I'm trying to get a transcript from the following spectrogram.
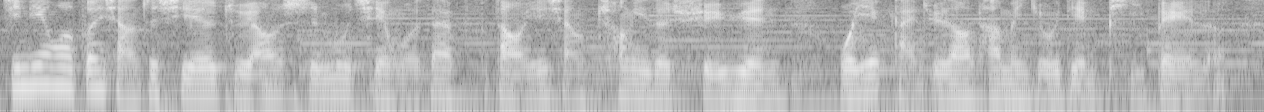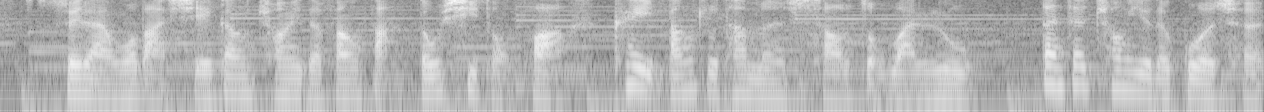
今天会分享这些，主要是目前我在辅导也想创业的学员，我也感觉到他们有点疲惫了。虽然我把斜杠创业的方法都系统化，可以帮助他们少走弯路，但在创业的过程，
